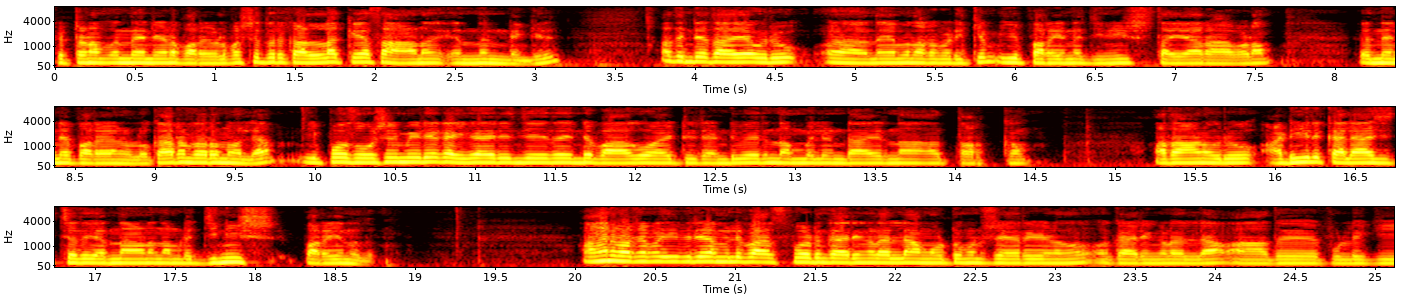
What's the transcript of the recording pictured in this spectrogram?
കിട്ടണം എന്ന് തന്നെയാണ് പറയുള്ളൂ. പക്ഷെ ഇതൊരു കള്ളക്കേസാണ് എന്നുണ്ടെങ്കിൽ അതിന്റെതായ ഒരു നിയമ നടപടിക്കും ഈ പറയുന്ന ജിനീഷ് തയ്യാറാവണം എന്ന് തന്നെ പറയാനുള്ളൂ. കാരണം വേറെ ഒന്നുമല്ല ഇപ്പോൾ സോഷ്യൽ മീഡിയ കൈകാര്യം ചെയ്തതിന്റെ ഭാഗമായിട്ട് രണ്ടുപേരും തമ്മിലുണ്ടായിരുന്ന ആ തർക്കം അതാണ് ഒരു അടിയിൽ കലാശിച്ചത് എന്നാണ് നമ്മുടെ ജിനീഷ് പറയുന്നത്. അങ്ങനെ പറഞ്ഞപ്പോൾ ഇവർ തമ്മിൽ പാസ്പോർട്ടും കാര്യങ്ങളെല്ലാം അങ്ങോട്ടും ഇങ്ങോട്ടും ഷെയർ ചെയ്യണതും കാര്യങ്ങളെല്ലാം അത് പുള്ളിക്ക്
